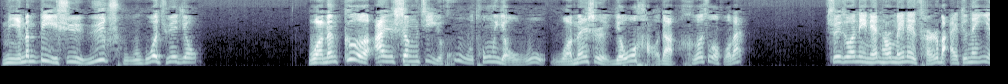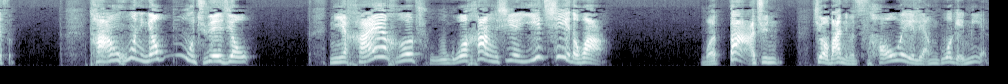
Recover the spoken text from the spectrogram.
你们必须与楚国绝交。我们各安生计，互通有无，我们是友好的合作伙伴。虽说那年头没那词儿吧，哎，就那意思。倘乎你要不绝交，你还和楚国沆瀣一气的话，我大军就要把你们曹魏两国给灭了。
